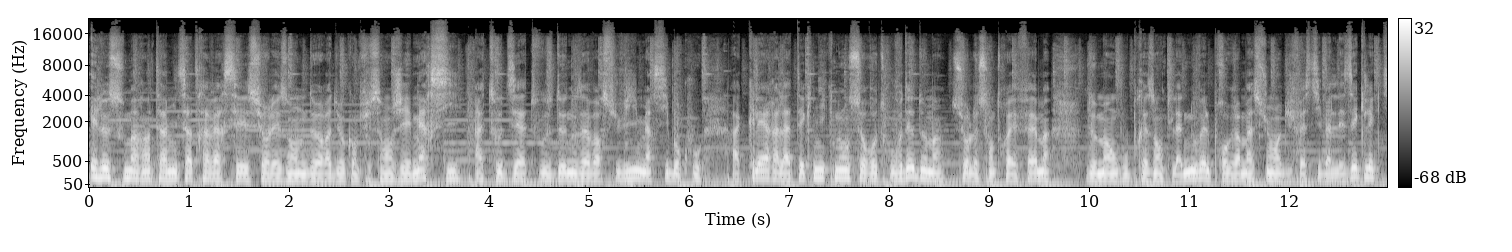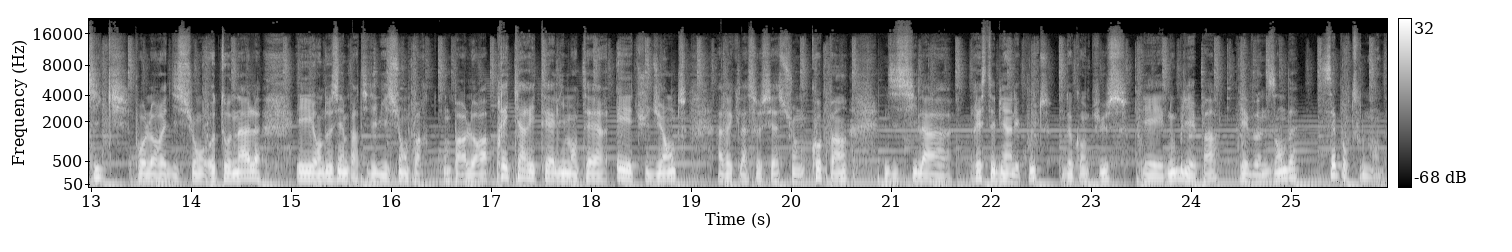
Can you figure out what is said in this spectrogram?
Et le sous-marin termine sa traversée sur les ondes de Radio Campus Angers. Merci à toutes et à tous de nous avoir suivis. Merci beaucoup à Claire, à la technique. Nous, on se retrouve dès demain sur le 103 FM. Demain, on vous présente la nouvelle programmation du festival Les Éclectiques pour leur édition automnale. Et en deuxième partie d'émission, on, on parlera précarité alimentaire et étudiante avec l'association Copain. D'ici là, restez bien à l'écoute de Campus. Et n'oubliez pas, les bonnes ondes, c'est pour tout le monde.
